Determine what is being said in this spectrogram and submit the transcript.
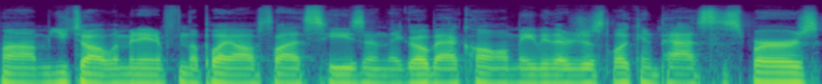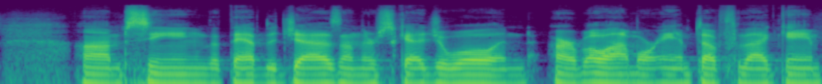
Um, Utah eliminated from the playoffs last season. They go back home. Maybe they're just looking past the Spurs, um, seeing that they have the Jazz on their schedule and are a lot more amped up for that game.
